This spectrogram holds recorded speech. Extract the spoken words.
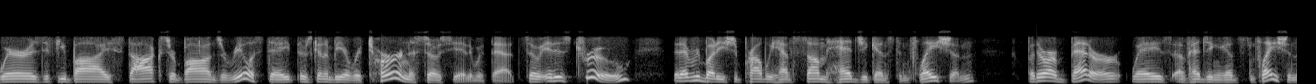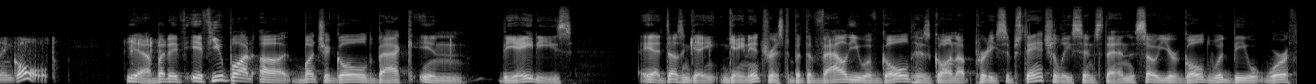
Whereas if you buy stocks or bonds or real estate, there's going to be a return associated with that. So it is true that everybody should probably have some hedge against inflation, but there are better ways of hedging against inflation than gold. Yeah, but if if you bought a bunch of gold back in the 80s, yeah, it doesn't gain gain interest, but the value of gold has gone up pretty substantially since then, so your gold would be worth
